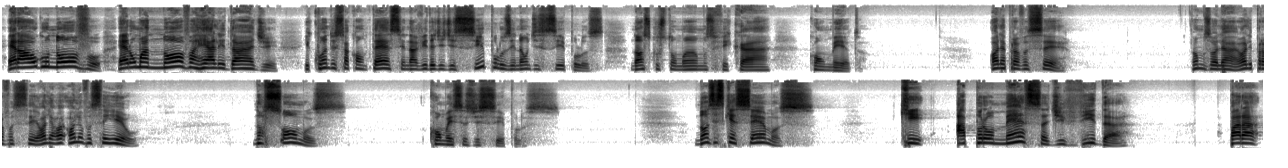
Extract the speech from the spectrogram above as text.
Era algo novo, era uma nova realidade. E quando isso acontece na vida de discípulos e não discípulos, nós costumamos ficar com medo. Olha para você. Vamos olhar, olhe para você, olha, olha você e eu. Nós somos como esses discípulos. Nós esquecemos que a promessa de vida para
